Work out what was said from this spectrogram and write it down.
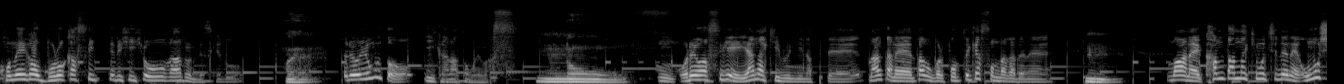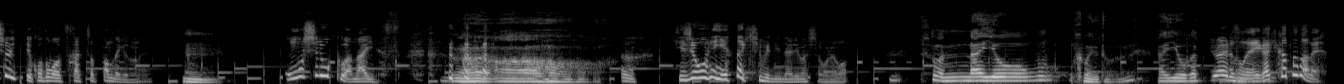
この映画をボロカス言ってる批評があるんですけど、はいはい。それを読むといいかなと思います。うんおーうん、俺はすげえ嫌な気分になって、なんかね、多分これ、ポッドキャストの中でね、うん。まあね、簡単な気持ちでね、面白いって言葉を使っちゃったんだけどね、うん。面白くはないです。ああ。非常に嫌な気分になりました、俺は。その内容も含めてってことだね。内容が。いわゆるその描き方だね。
